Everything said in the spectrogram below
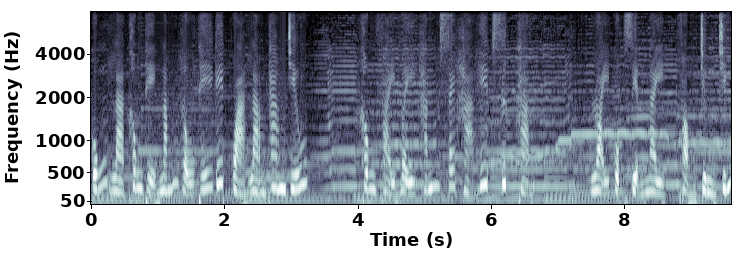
Cũng là không thể nắm hậu thế kết quả làm tham chiếu. Không phải vậy hắn sẽ hạ hết sức thảm. Loại cuộc diện này phỏng chừng chính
